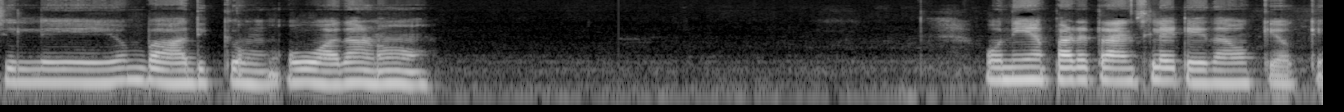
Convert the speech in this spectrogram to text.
ജില്ലയെയും ബാധിക്കും ഓ അതാണോ ഓ നീ അപ്പാടെ ട്രാൻസ്ലേറ്റ് ചെയ്താ ഓക്കെ ഓക്കെ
